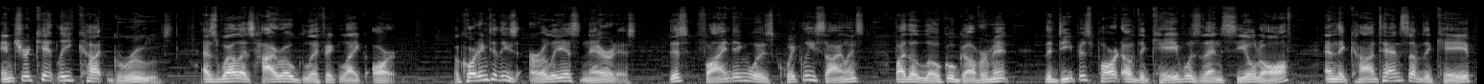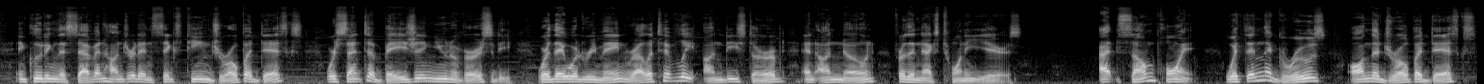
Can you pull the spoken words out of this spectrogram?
intricately cut grooves, as well as hieroglyphic like art. According to these earliest narratives, this finding was quickly silenced by the local government, the deepest part of the cave was then sealed off, and the contents of the cave, including the 716 Dropa discs, were sent to Beijing University, where they would remain relatively undisturbed and unknown for the next 20 years. At some point, within the grooves on the Dropa discs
